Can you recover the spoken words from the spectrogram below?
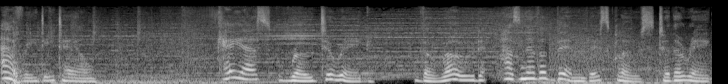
every detail. KS Road to Rig. The road has never been this close to the rig.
